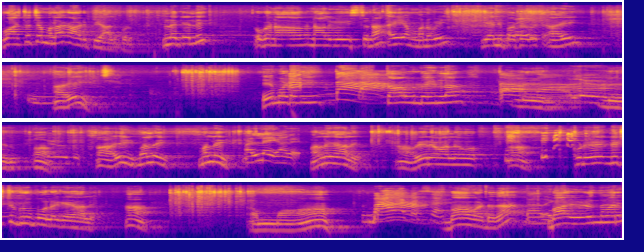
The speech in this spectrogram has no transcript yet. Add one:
ఓ అష్టచెమ్మలాగా ఆడిపియాలి ఇప్పుడు. ఇంట్లోకి వెళ్ళి ఒక నా నాలుగు ఇస్తున్నా. అయ్యి అమ్మ నువ్వు. ఇవన్నీ పక్కన పెట్టి అయ్యి అయ్యి ఏం పడ్డది? తా. ఉందా ఇంట్లో లేదు. లేదు. మళ్ళీ మళ్ళీ. మళ్ళీ వేయాలి. వేరే వాళ్ళు ఇప్పుడు నెక్స్ట్ గ్రూప్ వాళ్ళకి వేయాలి. అమ్మా. బాగా పడ్డదా బాగా ఏడుంది మరి?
